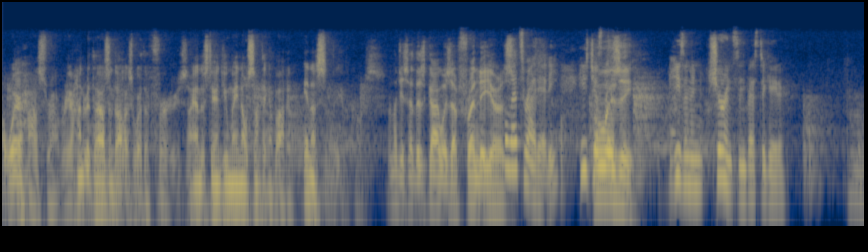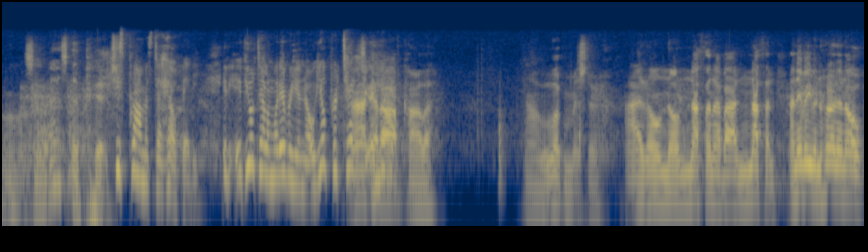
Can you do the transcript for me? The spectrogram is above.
A warehouse robbery, a $100,000 worth of furs. I understand you may know something about it. Innocently, of course. I thought you said this guy was a friend of yours. Well, that's right, Eddie. He's just. Who is he? He's an insurance investigator. Oh, so that's the pitch. She's promised to help Eddie. If, if you'll tell him whatever you know, he'll protect Knock you. it and he'll off, Carla. Now, look, mister. I don't know nothing about nothing. I never even heard of no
